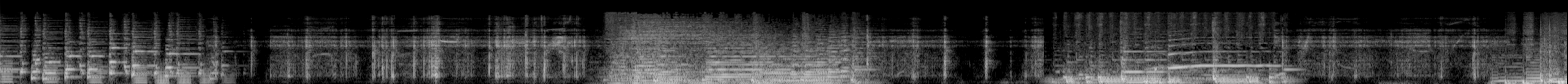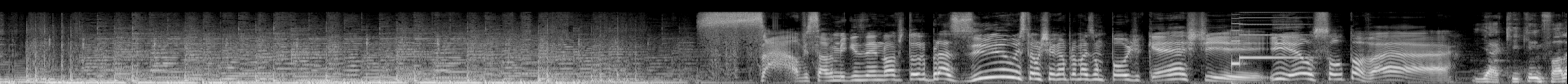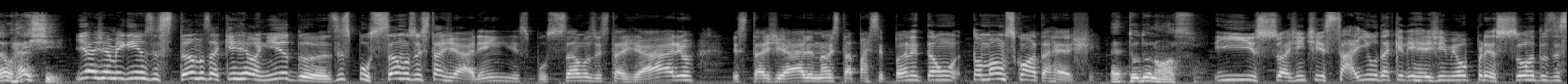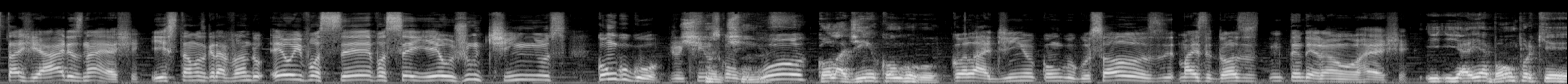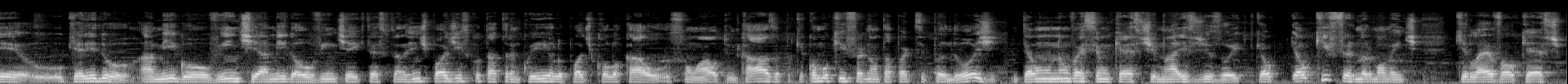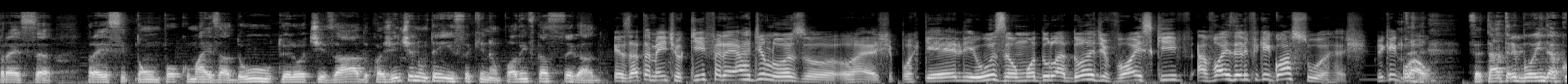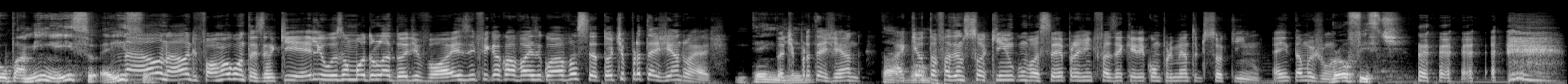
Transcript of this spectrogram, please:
Oh, Salve, salve, amiguinhos da N9 de todo o Brasil! Estamos chegando para mais um podcast. E eu sou o Tovar. E aqui quem fala é o Hash. E hoje, amiguinhos, estamos aqui reunidos. Expulsamos o estagiário, hein? Expulsamos o estagiário. Estagiário não está participando, então tomamos conta, Hash. É tudo nosso. Isso, a gente saiu daquele regime opressor dos estagiários, né, Hash? E estamos gravando eu e você, você e eu juntinhos com o Gugu. Juntinhos, com o Gugu. Coladinho com o Gugu. Coladinho com o Gugu. Só os mais idosos entenderão o hash. E, e aí é bom porque o querido amigo ouvinte, amiga ouvinte aí que tá escutando, a gente pode escutar tranquilo, pode colocar o, o som alto em casa, porque como o Kiefer não tá participando hoje, então não vai ser um cast mais 18, porque é o, é o Kiefer normalmente que leva o cast para essa para esse tom um pouco mais adulto, erotizado. Com a gente não tem isso aqui não, podem ficar sossegados. Exatamente, o Kiefer é ardiloso, o Hash, porque ele usa um modulador de voz que a voz dele fica igual a sua, Hash. Fica igual. Você tá atribuindo a culpa a mim, é isso? É isso? Não, não, de forma alguma. Tô dizendo que ele usa um modulador de voz e fica com a voz igual a você. Tô te protegendo, Hash. Entendi. Tô te protegendo. Tá Aqui bom. eu tô fazendo soquinho com você pra gente fazer aquele comprimento de soquinho. Aí tamo junto. Brofist.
